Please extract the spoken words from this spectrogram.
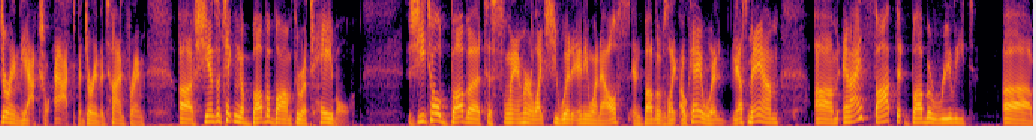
during the actual act, but during the time frame, uh, she ends up taking a Bubba bomb through a table. She told Bubba to slam her like she would anyone else, and Bubba was like, "Okay, well, yes, ma'am." Um, and I thought that Bubba really uh,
